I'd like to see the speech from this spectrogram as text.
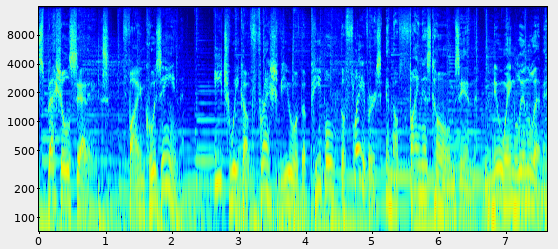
special settings, fine cuisine. Each week, a fresh view of the people, the flavors, and the finest homes in New England living.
